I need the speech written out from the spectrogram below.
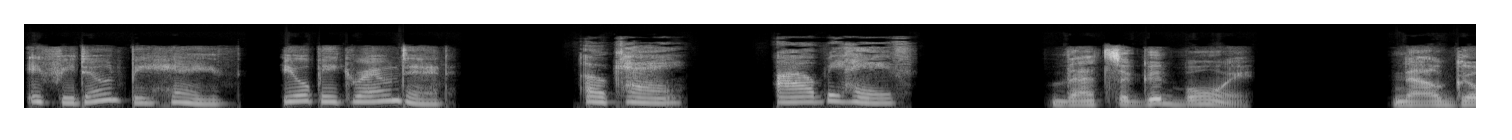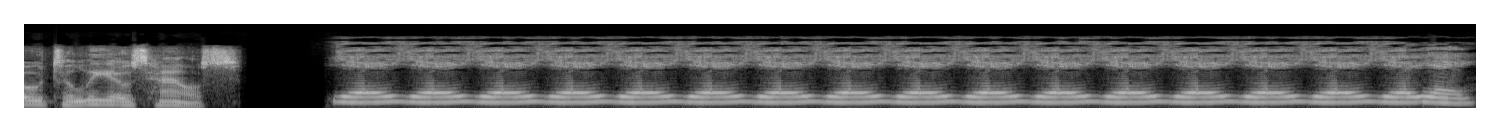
If you don't behave, you'll be grounded. Okay. I'll behave. That's a good boy. Now go to Leo's house. Yay yay yay yay yay yay yay yay yay yay yay yay yay yay yay yay yay.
